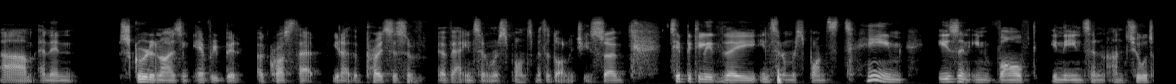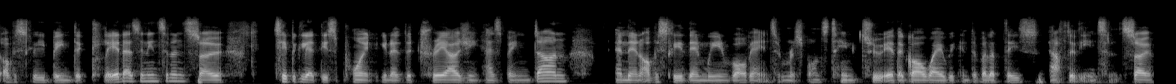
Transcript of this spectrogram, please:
um, and then scrutinizing every bit across that you know the process of, of our incident response methodology so typically the incident response team isn't involved in the incident until it's obviously been declared as an incident so typically at this point you know the triaging has been done and then obviously then we involve our incident response team to either go away, we can develop these after the incident. So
